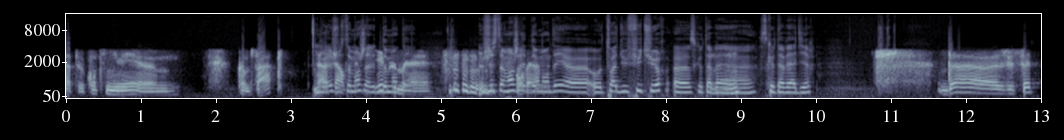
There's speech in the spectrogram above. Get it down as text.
ça peut continuer comme ça. justement, j'allais te demander. justement, j'allais te demander au toi du futur ce que tu avais, mhm. ce que tu avais à dire. Ben, je souhaite,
